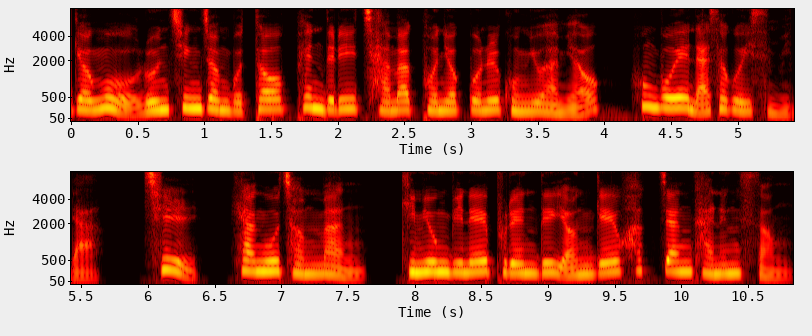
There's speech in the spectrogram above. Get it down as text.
경우 론칭 전부터 팬들이 자막 번역본을 공유하며 홍보에 나서고 있습니다. 7. 향후 전망 김용빈의 브랜드 연계 확장 가능성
